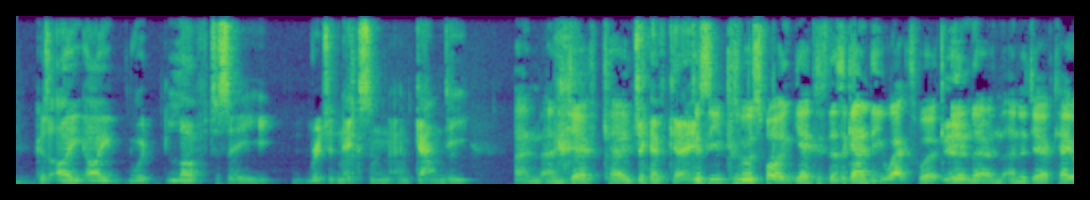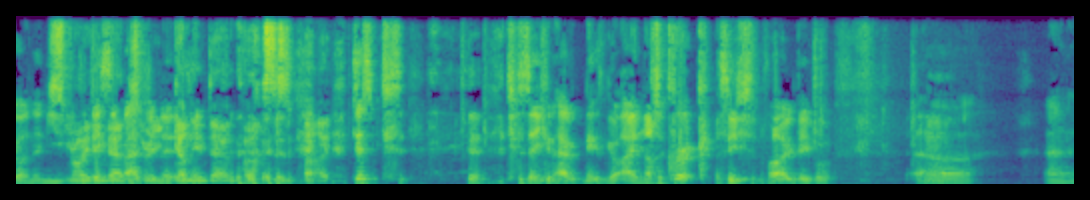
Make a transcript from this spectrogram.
Mm-hmm. Because I, I would love to see Richard Nixon and Gandhi and and JFK. and JFK Because we were spotting, yeah, because there's a Gandhi waxwork Yeah. in there and, and a JFK one, and you, you can just down the imagine street, it. gunning down passers-by. just, just so you can have Nixon go, "I'm not a crook," as he's firing people. Uh, uh,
